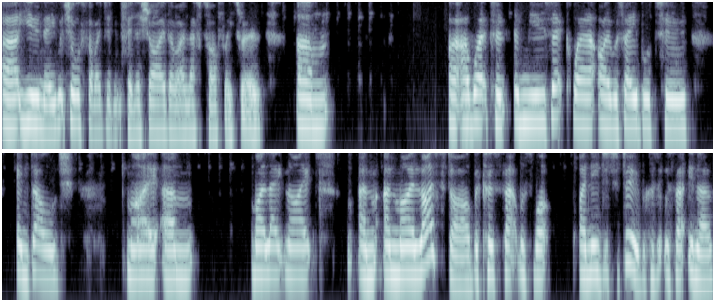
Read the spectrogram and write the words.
uh, uni, which also I didn't finish either, I left halfway through, um, I, I, worked in, in, music where I was able to indulge my um, my late nights and and my lifestyle because that was what I needed to do because it was that you know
